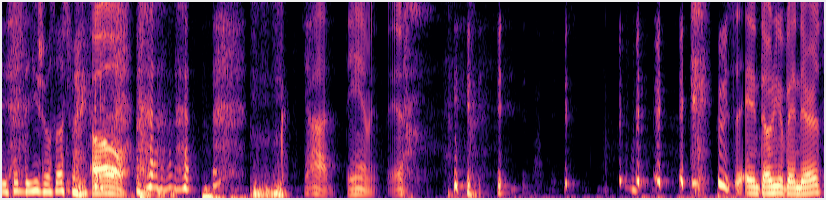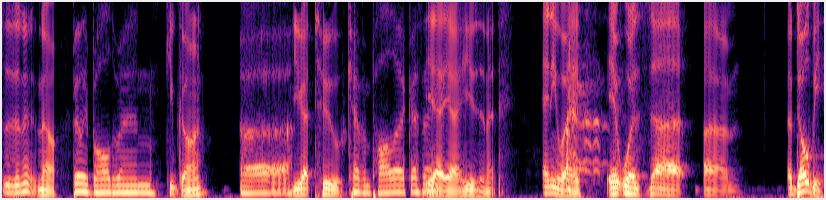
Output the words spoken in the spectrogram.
You said the usual suspects. Oh. God damn it, man. Who's Antonio Banderas is in it? No. Billy Baldwin. Keep going. Uh, You got two. Kevin Pollak. I think. Yeah, yeah, he's in it. Anyway, it was uh, um, Adobe.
